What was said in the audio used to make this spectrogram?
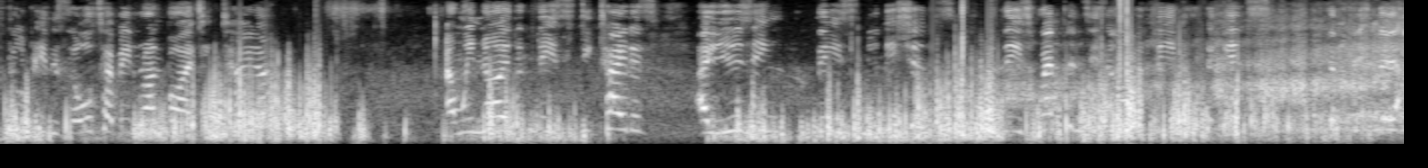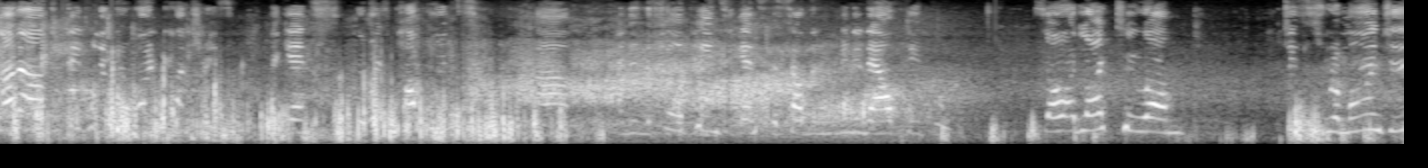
Philippines has also been run by a dictator. And we know that these dictators are using these munitions, these weapons in armored vehicles against the, the unarmed people in their own countries, against the West Papuans, um, and in the Philippines against the Southern Mindanao people. So I'd like to um, just remind you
